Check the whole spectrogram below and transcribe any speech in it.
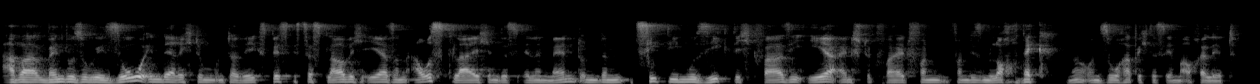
Aber wenn du sowieso in der Richtung unterwegs bist, ist das, glaube ich, eher so ein ausgleichendes Element und dann zieht die Musik dich quasi eher ein Stück weit von, von diesem Loch weg. Ne? Und so habe ich das eben auch erlebt.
